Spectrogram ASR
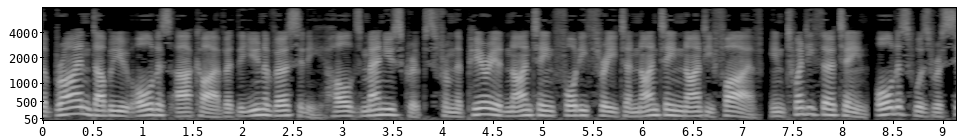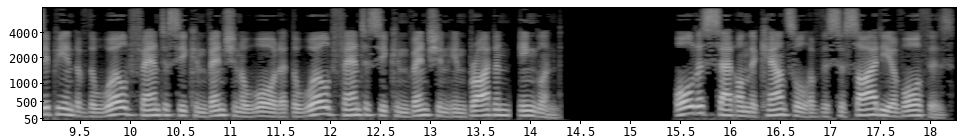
The Brian W. Aldiss Archive at the university holds manuscripts from the period 1943 to 1995. In 2013, Aldiss was recipient of the World Fantasy Convention Award at the World Fantasy Convention in Brighton, England. Aldiss sat on the Council of the Society of Authors.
